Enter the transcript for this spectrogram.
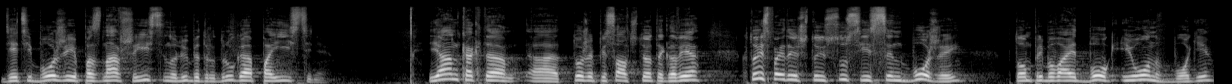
Дети Божьи, познавшие истину, любят друг друга поистине. Иоанн как-то э, тоже писал в 4 главе, «Кто исповедует, что Иисус есть Сын Божий, в том пребывает Бог, и Он в Боге,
